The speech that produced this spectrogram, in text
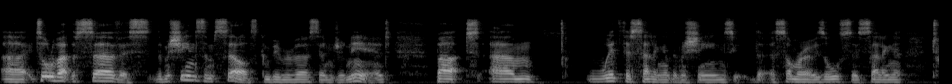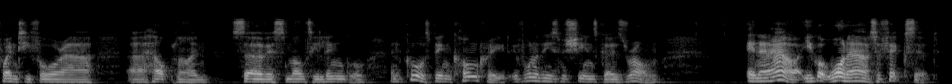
Uh, it's all about the service. The machines themselves can be reverse engineered, but um, with the selling of the machines, the, Somero is also selling a 24 hour uh, helpline service, multilingual, and of course, being concrete, if one of these machines goes wrong, in an hour, you've got one hour to fix it.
